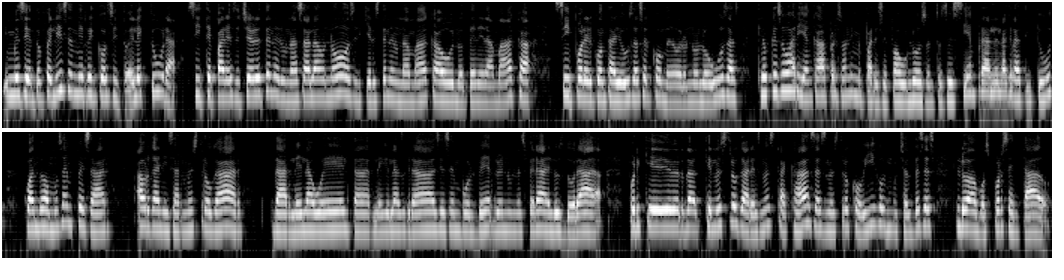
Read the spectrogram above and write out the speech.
y me siento feliz en mi rinconcito de lectura. Si te parece chévere tener una sala o no, si quieres tener una hamaca o no tener hamaca, si por el contrario usas el comedor o no lo usas, creo que eso varía en cada persona y me parece fabuloso. Entonces siempre darle la gratitud cuando vamos a empezar a organizar nuestro hogar, darle la vuelta, darle las gracias, envolverlo en una esfera de luz dorada, porque de verdad que nuestro hogar es nuestra casa, es nuestro cobijo y muchas veces lo damos por sentado.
